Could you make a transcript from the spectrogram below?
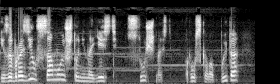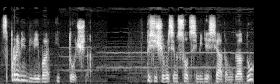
изобразил самую что ни на есть сущность русского быта справедливо и точно. В 1870 году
